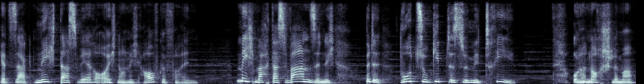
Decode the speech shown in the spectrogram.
jetzt sagt nicht, das wäre euch noch nicht aufgefallen. Mich macht das wahnsinnig. Bitte, wozu gibt es Symmetrie? Oder noch schlimmer,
